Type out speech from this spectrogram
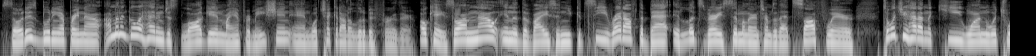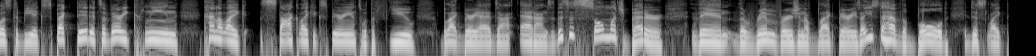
So it is booting up right now. I'm going to go ahead and just log in my information and we'll check it out a little bit further. Okay, so I'm now in the device and you could see right off the bat, it looks very similar in terms of that software to what you had on the key 1, which was to be expected. It's a very clean, kind of like stock-like experience with a few BlackBerry add-ons. This is so much better than the RIM version of BlackBerries. I used to have the Bold. I disliked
